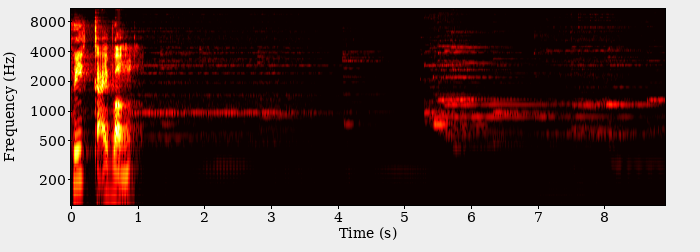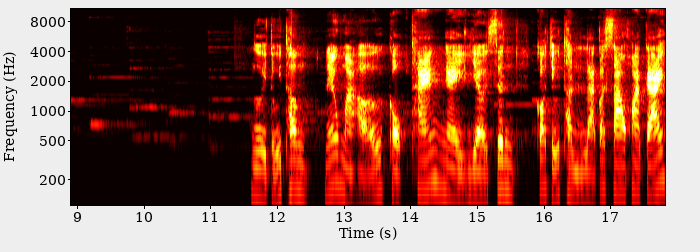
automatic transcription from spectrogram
thuyết cải vận người tuổi thân, nếu mà ở cột tháng ngày giờ sinh, có chữ thìn là có sao hoa cái.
